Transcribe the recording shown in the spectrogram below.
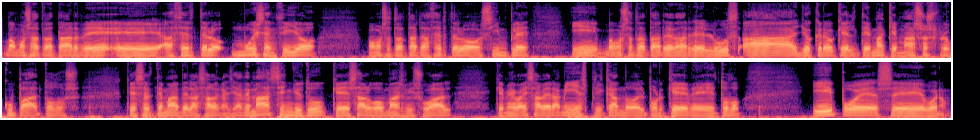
vamos a tratar de eh, hacértelo muy sencillo, vamos a tratar de hacértelo simple y vamos a tratar de darle luz a yo creo que el tema que más os preocupa a todos, que es el tema de las algas. Y además en YouTube, que es algo más visual, que me vais a ver a mí explicando el porqué de todo. Y pues eh, bueno,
